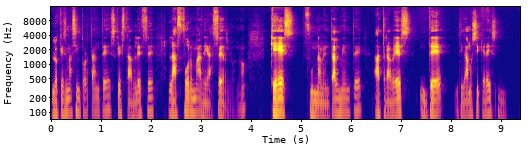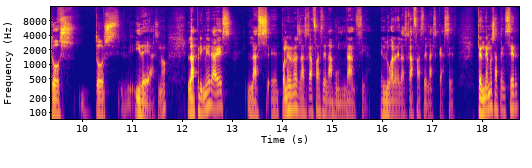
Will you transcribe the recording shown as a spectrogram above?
lo que es más importante es que establece la forma de hacerlo, ¿no? que es fundamentalmente a través de, digamos, si queréis, dos, ideas. ¿no? La primera es las, eh, ponernos las gafas de la abundancia en lugar de las gafas de la escasez. Tendemos a pensar,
